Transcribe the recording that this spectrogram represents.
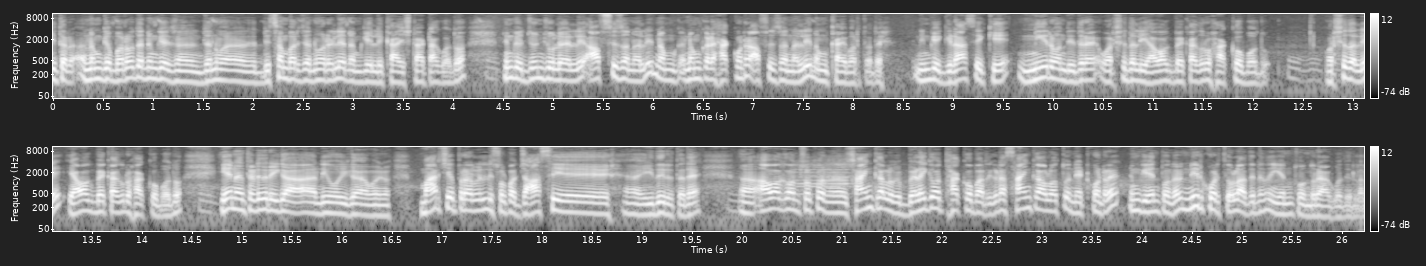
ಈ ಥರ ನಮಗೆ ಬರೋದೇ ನಿಮಗೆ ಜನ್ವ, ಡಿಸೆಂಬರ್, ಜನವರಿಯಲ್ಲಿ ನಮಗೆ ಇಲ್ಲಿ ಕಾಯಿ ಸ್ಟಾರ್ಟ್ ಆಗೋದು. ನಿಮಗೆ ಜೂನ್, ಜುಲೈಯಲ್ಲಿ ಆಫ್ ಸೀಸನಲ್ಲಿ ನಮ್ಮ ನಮ್ಮ ಕಡೆ ಹಾಕ್ಕೊಂಡ್ರೆ ಆಫ್ ಸೀಸನಲ್ಲಿ ನಮ್ಮ ಕಾಯಿ ಬರ್ತದೆ. ನಿಮಗೆ ಗಿಡ ಸಿಕ್ಕಿ ನೀರು ಒಂದಿದ್ರೆ ವರ್ಷದಲ್ಲಿ ಯಾವಾಗ ಬೇಕಾದರೂ ಹಾಕ್ಕೋಬೋದು. ವರ್ಷದಲ್ಲಿ ಯಾವಾಗ ಬೇಕಾದರೂ ಹಾಕ್ಕೋಬೋದು. ಏನಂತ ಹೇಳಿದ್ರೆ ಈಗ ನೀವು ಈಗ ಮಾರ್ಚ್ ಏಪ್ರಿಲಲ್ಲಿ ಸ್ವಲ್ಪ ಜಾಸ್ತಿ ಇದಿರ್ತದೆ. ಆವಾಗ ಒಂದು ಸ್ವಲ್ಪ ಸಾಯಂಕಾಲ ಬೆಳಗ್ಗೆ ಹೊತ್ತು ಹಾಕೋಬಾರ್ದು ಗಿಡ ಸಾಯಂಕಾಲ ಹೊತ್ತು ನೆಟ್ಕೊಂಡ್ರೆ ನಿಮ್ಗೆ ಏನು ತೊಂದರೆ? ನೀರು ಕೊಡ್ತೀವಲ್ಲ ಅದರಿಂದ ಏನು ತೊಂದರೆ ಆಗೋದಿಲ್ಲ.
